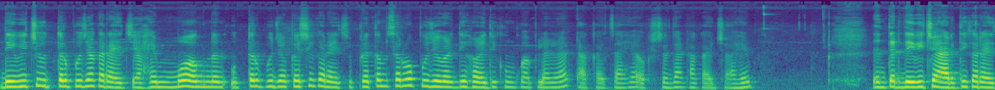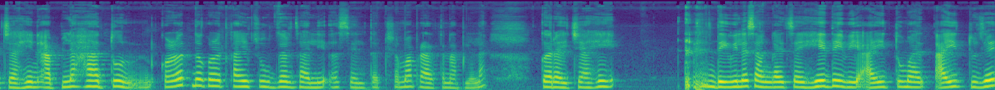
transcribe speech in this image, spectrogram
देवीची उत्तर पूजा करायची आहे. मग न उत्तर पूजा कशी करायची? प्रथम सर्व पूजेवरती हळदी कुंकू आपल्याला टाकायचं आहे. अक्षदा टाकायची आहे. नंतर देवीची आरती करायची आहे. आणि आपल्या हातून कळत नकळत काही चूक जर झाली असेल तर क्षमा प्रार्थना आपल्याला करायची आहे. देवीला सांगायचं आहे हे देवी आई तुम्हा आई तुझे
